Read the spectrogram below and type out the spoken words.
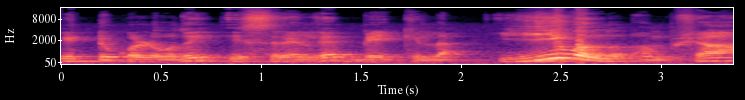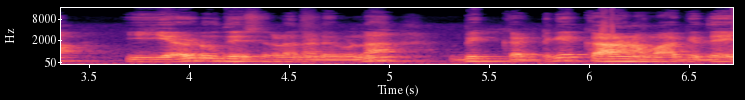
ಇಟ್ಟುಕೊಳ್ಳುವುದು ಇಸ್ರೇಲ್ಗೆ ಬೇಕಿಲ್ಲ. ಈ ಒಂದು ಅಂಶ ಈ ಎರಡು ದೇಶಗಳ ನಡುವಿನ ಬಿಕ್ಕಟ್ಟಿಗೆ ಕಾರಣವಾಗಿದೆ.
